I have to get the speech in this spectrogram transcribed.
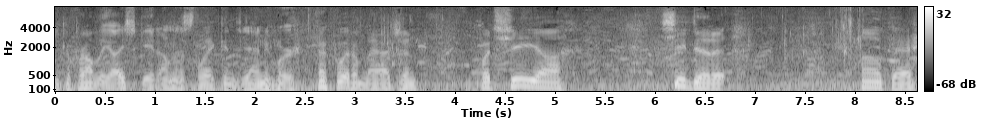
You could probably ice skate on this lake in January, I would imagine. But she, uh, she did it. Okay.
